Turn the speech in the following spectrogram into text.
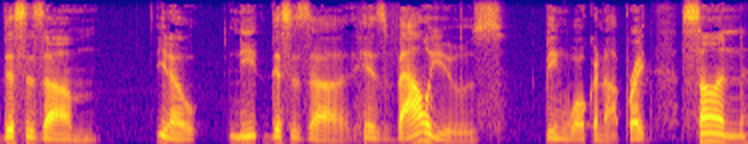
this is um, you know, neat. This is uh, his values being woken up, right? Sun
